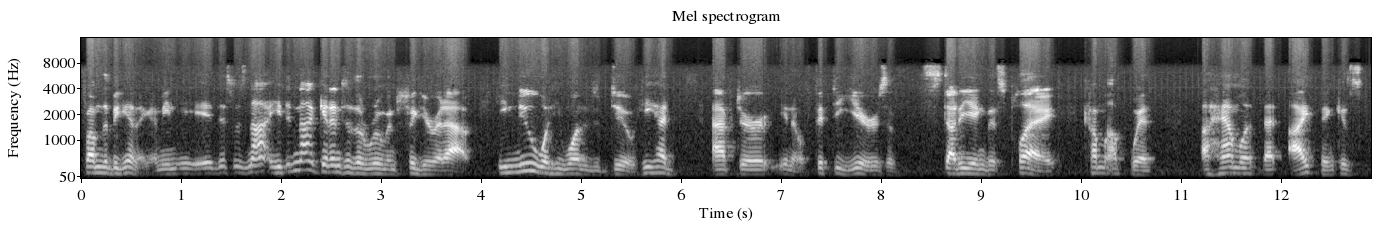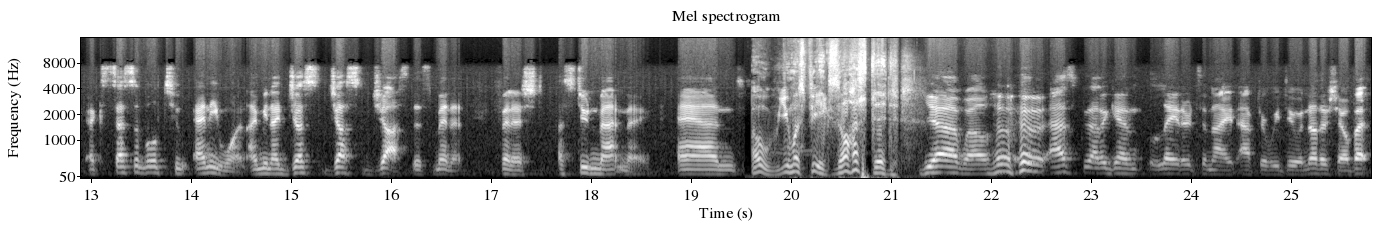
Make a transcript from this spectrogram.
from the beginning. I mean, this was not, he did not get into the room and figure it out. He knew what he wanted to do. He had, after, you know, 50 years of studying this play, come up with a Hamlet that I think is accessible to anyone. I mean, I just, just, just this minute finished a student matinee. And oh, you must be exhausted. Yeah, well, ask that again later tonight after we do another show. But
